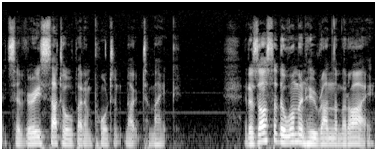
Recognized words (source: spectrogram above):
It's a very subtle but important note to make. It is also the women who run the marae.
